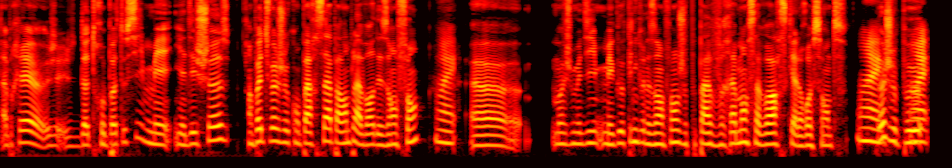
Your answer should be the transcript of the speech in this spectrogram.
après, j'ai d'autres potes aussi, mais il y a des choses. En fait, tu vois, je compare ça, par exemple, à avoir des enfants. Euh, moi, je me dis, mes copines qui ont des enfants, je peux pas vraiment savoir ce qu'elles ressentent. ouais, Moi, je peux ouais,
